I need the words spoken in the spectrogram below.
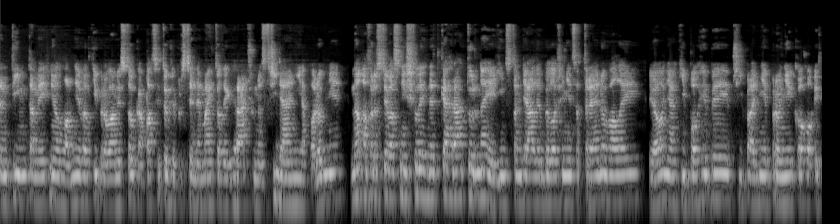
ten tým tam jich měl hlavně velký problémy s tou kapacitou, že prostě nemají tolik hráčů na střídání a podobně. No a prostě vlastně šli hnedka hrát turnaj. Jediné, co tam dělali, bylo, že něco trénovali, jo, nějaký pohyby, případně pro někoho i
